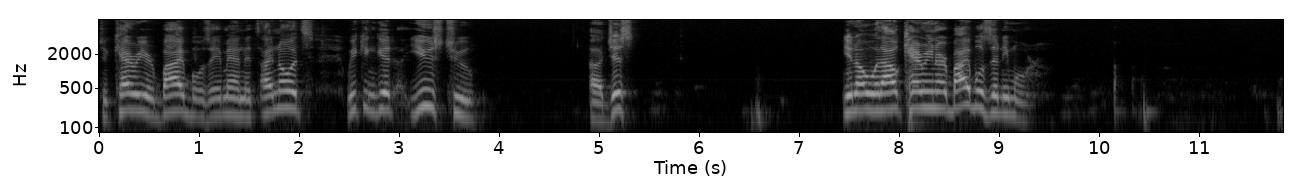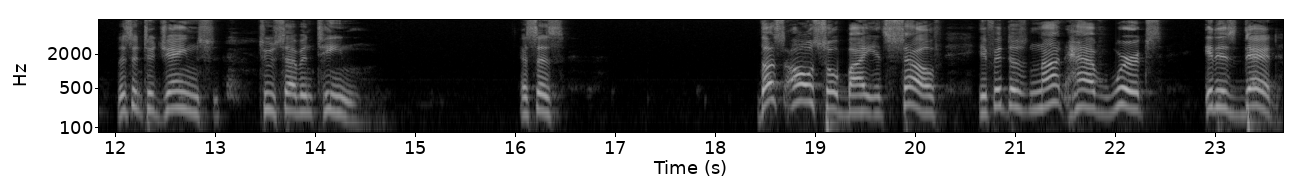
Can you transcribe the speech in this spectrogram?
to carry your Bibles, amen. It's, I know it's we can get used to uh, just you know without carrying our Bibles anymore. Listen to James 2:17. It says, Thus also by itself, if it does not have works, it is dead.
